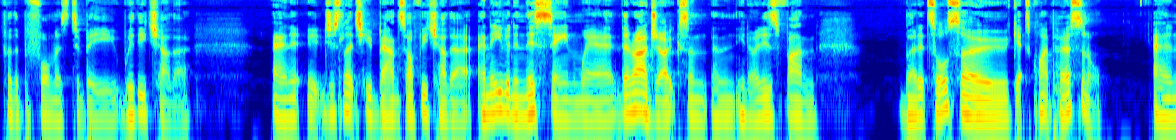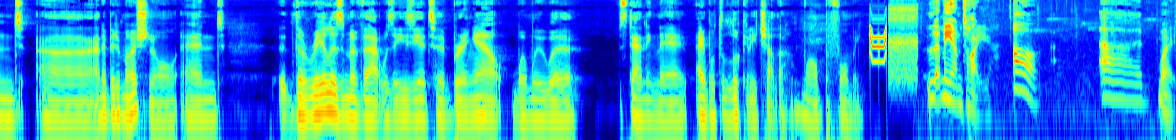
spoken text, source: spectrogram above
for the performers to be with each other. And it, it just lets you bounce off each other. And even in this scene where there are jokes and, and you know, it is fun, but it's also gets quite personal and, uh, and a bit emotional. And the realism of that was easier to bring out when we were standing there able to look at each other while performing. Let me untie you. Oh, uh, Wait,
